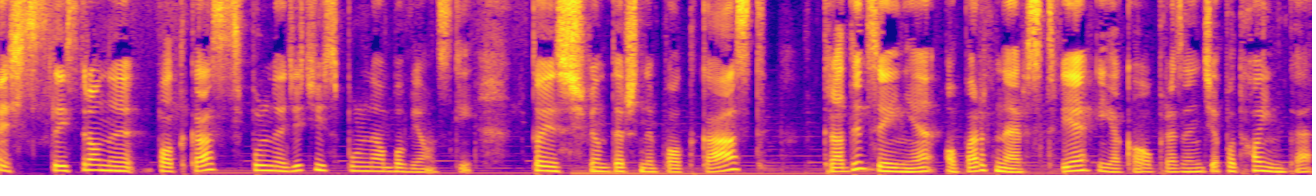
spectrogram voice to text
Cześć, z tej strony podcast Wspólne Dzieci, Wspólne Obowiązki. To jest świąteczny podcast, tradycyjnie o partnerstwie jako o prezencie pod choinkę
